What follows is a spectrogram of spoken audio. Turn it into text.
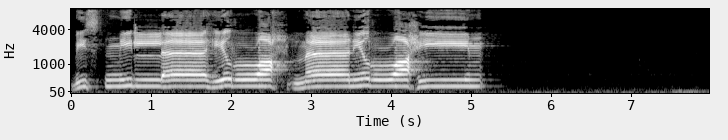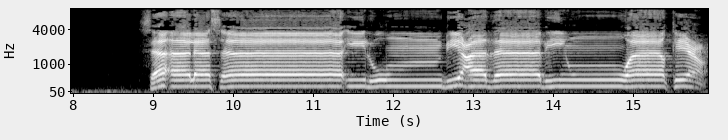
بِسْمِ اللَّهِ الرَّحْمَٰنِ الرَّحِيمِ. سَأَلَ سَائِلٌ بِعَذَابٍ وَاقِعٍ.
